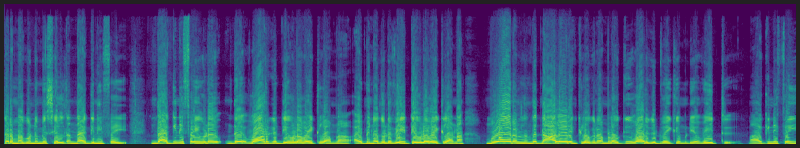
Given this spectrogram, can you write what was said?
திறமை கொண்ட மிசைல் தான் இந்த அக்னி ஃபைவ் இந்த அக்னி ஃபைவோட இந்த வார்கெட் எவ்வளோ வைக்கலாம்னா ஐ மீன் அதோட வெயிட் எவ்வளோ வைக்கலாம்னா மூவாயிரம்லேருந்து நாலாயிரம் கிலோகிராம் அளவுக்கு வார்கெட் வைக்க முடியும் வெயிட் அக்னி ஃபைவ்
